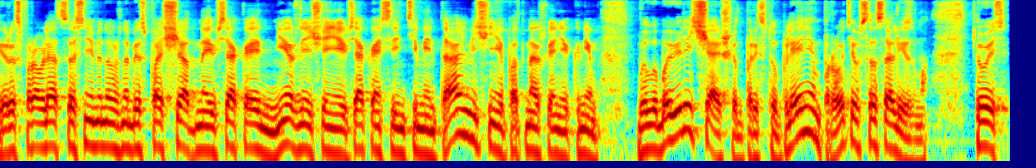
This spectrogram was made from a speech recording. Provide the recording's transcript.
И расправляться с ними нужно беспощадно, и всякое нежничание, и всякое сентиментальничание по отношению к ним было бы величайшим преступлением против социализма. То есть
